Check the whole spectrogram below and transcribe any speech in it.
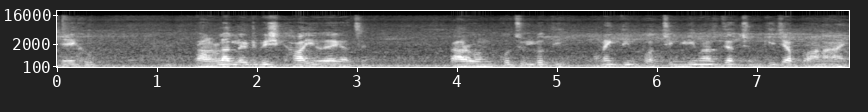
খেয়ে খুব ভালো লাগল একটু বেশি খাওয়াই হয়ে গেছে। কারণ কচুল্লতি অনেক দিন পর চিংড়ি মাছ যা চুমকি যা বানায়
